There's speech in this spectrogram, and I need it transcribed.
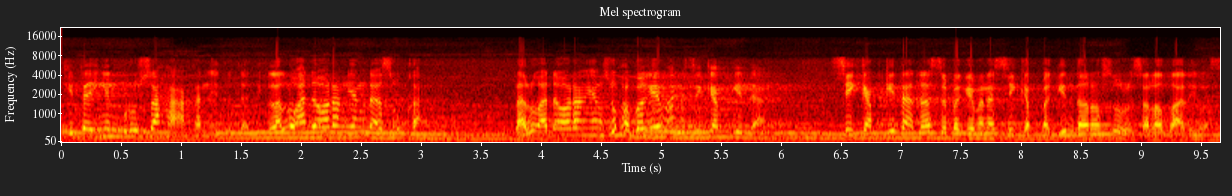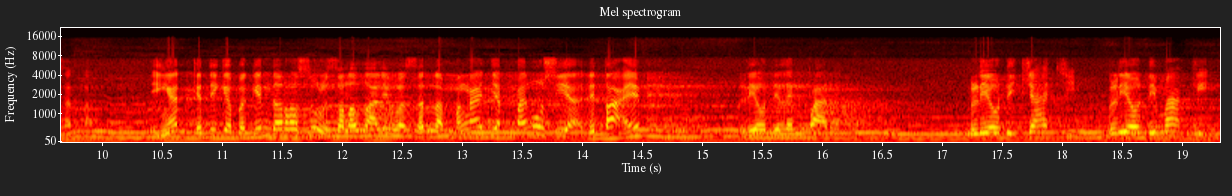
kita ingin berusaha akan itu tadi. Lalu ada orang yang tidak suka. Lalu ada orang yang suka. Bagaimana sikap kita sikap kita adalah sebagaimana sikap baginda Rasul sallallahu alaihi wasallam ingat ketika baginda Rasul sallallahu alaihi wasallam mengajak manusia di Taif beliau dilempari beliau dicaci beliau dimaki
